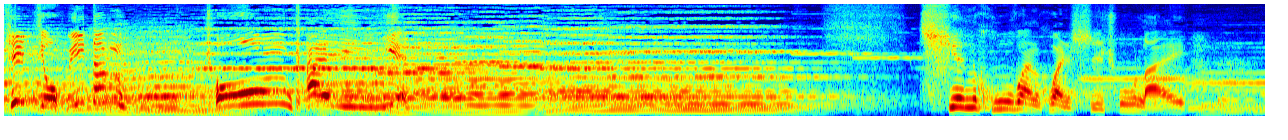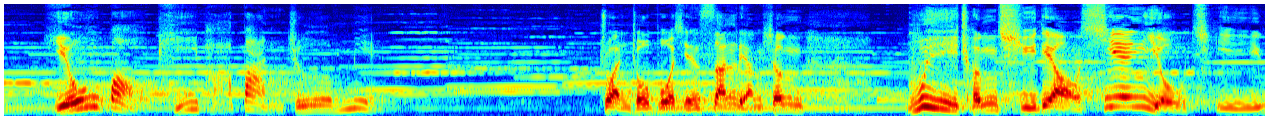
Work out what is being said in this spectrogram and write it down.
添酒回灯重开宴。千呼万唤始出来，犹抱琵琶半遮面。转轴拨弦三两声，未成曲调先有情。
